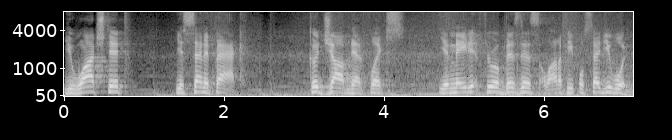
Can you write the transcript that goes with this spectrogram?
You watched it, you sent it back. Good job, Netflix. You made it through a business a lot of people said you wouldn't.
